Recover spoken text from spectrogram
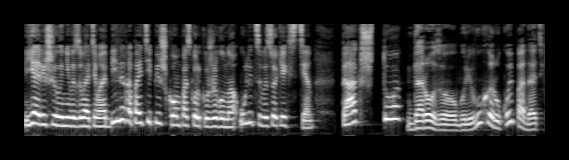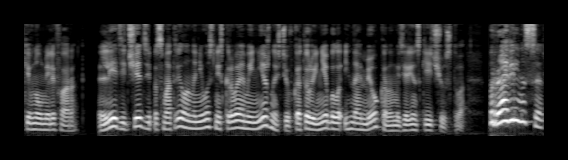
Я решила не вызывать мобилер, а пойти пешком, поскольку живу на улице высоких стен. Так что...» «До розового буревуха рукой подать», — кивнул Мелифара. Леди Чедзи посмотрела на него с нескрываемой нежностью, в которой не было и намека на материнские чувства. «Правильно, сэр.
